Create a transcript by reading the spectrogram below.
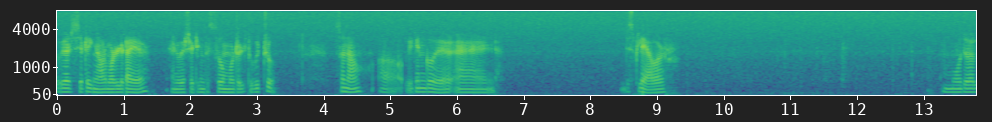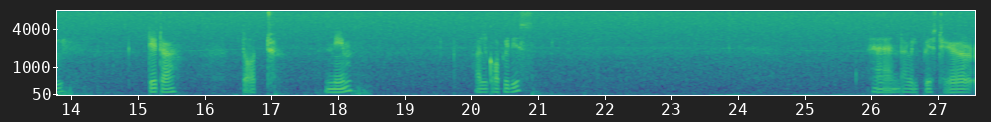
So we are setting our model data here and we are setting the show model to be true. So now uh, we can go here and display our model data dot name. I'll copy this and I will paste here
